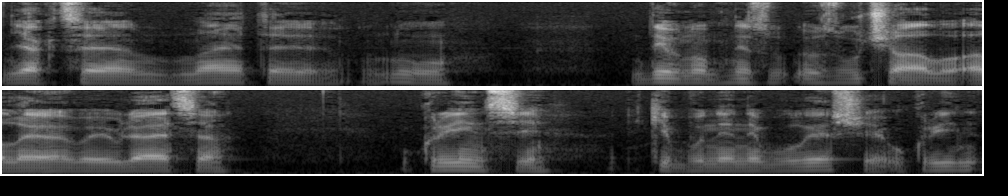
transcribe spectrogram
Як це, знаєте, ну, дивно б не звучало, але виявляється, українці, які б вони не були, чи україн...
